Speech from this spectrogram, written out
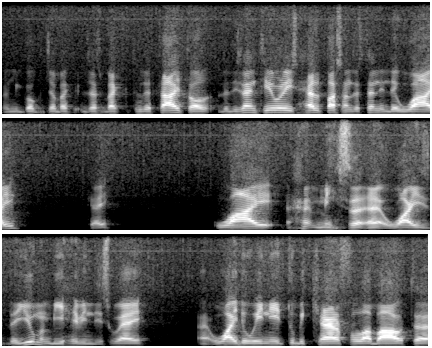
let me go just back, just back, to the title. The design theories help us understanding the why. Okay, why means uh, why is the human behaving this way uh, why do we need to be careful about uh,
